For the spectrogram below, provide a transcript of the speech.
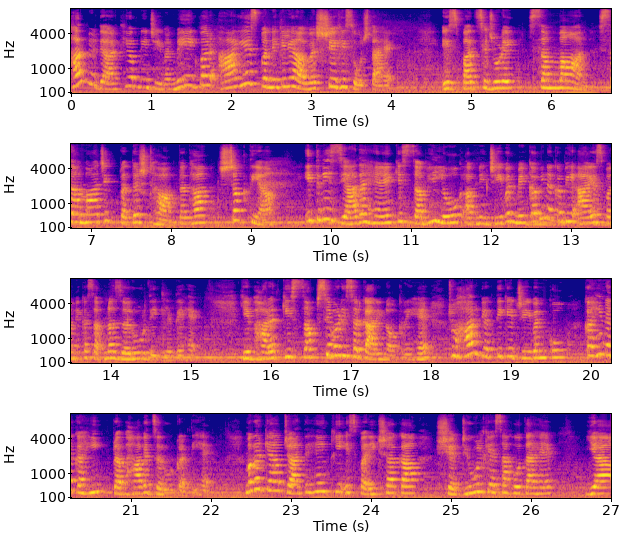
हर विद्यार्थी अपने जीवन में एक बार आईएएस बनने के लिए अवश्य ही सोचता है। इस पद से जुड़े सम्मान, सामाजिक प्रतिष्ठा तथा शक्तियाँ इतनी ज़्यादा हैं कि सभी लोग अपने जीवन में कभी न कभी आईएएस बनने का सपना ज़रूर देख लेते हैं। ये भारत की सबसे बड़ी सरकारी नौकरी है, जो हर व्यक्ति के जीवन को कहीं न कहीं प्रभावित ज़रूर करती है। मगर क्या आप जानते हैं कि इस परीक्षा का शेड्यूल कैसा होता है? या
